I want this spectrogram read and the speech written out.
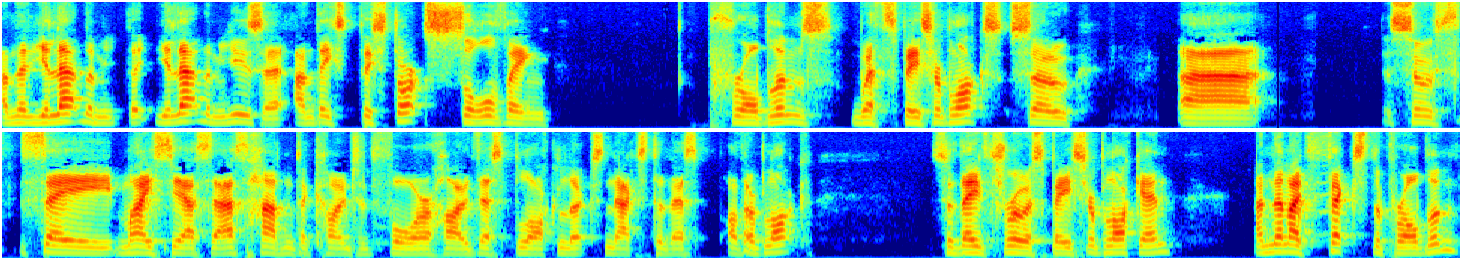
and then you let them you let them use it and they they start solving problems with spacer blocks so uh, so say my css hadn't accounted for how this block looks next to this other block. So they'd throw a spacer block in and then i'd fix the problem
